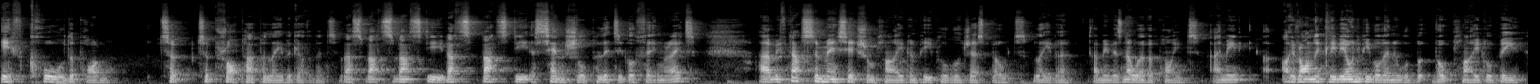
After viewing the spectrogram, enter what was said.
if called upon to, to prop up a Labour government. That's that's that's the that's that's the essential political thing, right? Um, if that's the message from Plaid, then people will just vote Labour. I mean, there's no other point. I mean, ironically, the only people then who will vote Plaid will be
